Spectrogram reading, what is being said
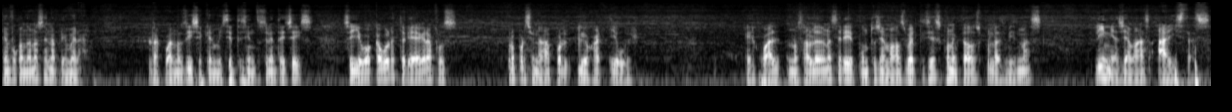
enfocándonos en la primera, la cual nos dice que en 1736 se llevó a cabo la teoría de grafos proporcionada por Leonhard Euler, el cual nos habla de una serie de puntos llamados vértices conectados por las mismas líneas llamadas aristas.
